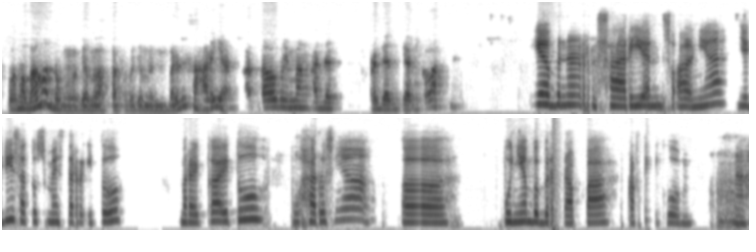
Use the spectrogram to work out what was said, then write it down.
Lama banget dong jam 8 sampai jam 5. Berarti seharian? Atau memang ada pergantian kelasnya? Iya benar seharian soalnya. Jadi satu semester itu mereka itu harusnya eh, punya beberapa praktikum. Hmm. Nah,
